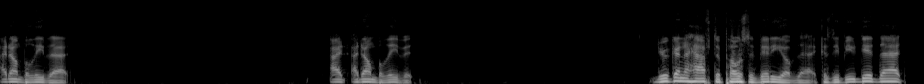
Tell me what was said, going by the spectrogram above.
I don't believe that. I, I don't believe it. You're gonna have to post a video of that because if you did that,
